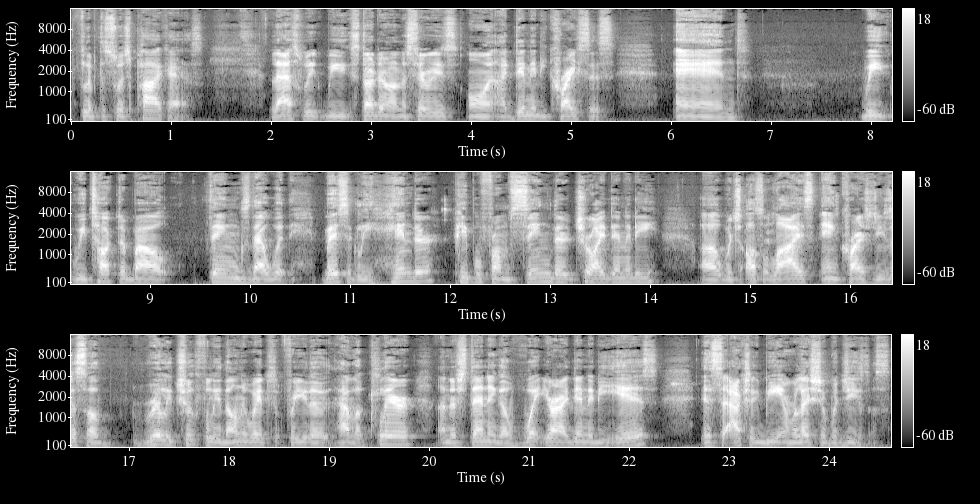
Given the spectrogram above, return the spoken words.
Flip the Switch podcast. Last week we started on a series on identity crisis, and we we talked about things that would basically hinder people from seeing their true identity, uh, which also lies in Christ Jesus. So, really, truthfully, the only way to, for you to have a clear understanding of what your identity is is to actually be in relationship with Jesus,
